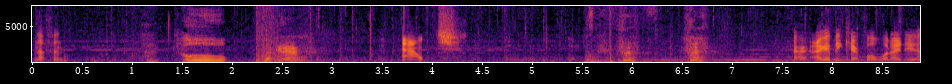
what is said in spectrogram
Nothing. Oh! Ouch. Alright, I gotta be careful what I do.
